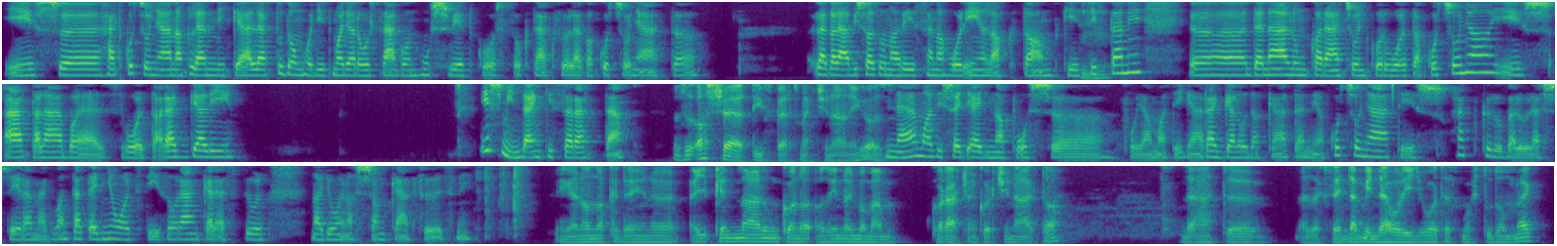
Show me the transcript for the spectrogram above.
és hát kocsonyának lenni kellett. Tudom, hogy itt Magyarországon húsvétkor szokták főleg a kocsonyát legalábbis azon a részen, ahol én laktam készíteni, uh-huh. de nálunk karácsonykor volt a kocsonya, és általában ez volt a reggeli, és mindenki szerette. Az, az se 10 perc megcsinálni, igaz? Nem, az is egy egynapos uh, folyamat, igen. Reggel oda kell tenni a kocsonyát, és hát körülbelül estére megvan. Tehát egy 8-10 órán keresztül nagyon lassan kell főzni. Igen, annak idején egyébként nálunk az én nagymamám karácsonykor csinálta, de hát ezek szerint nem mindenhol így volt, ezt most tudom meg,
